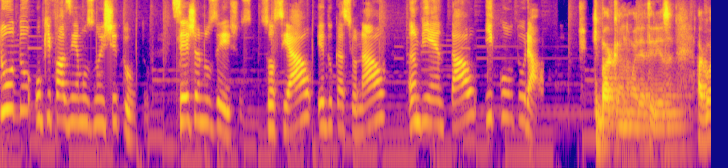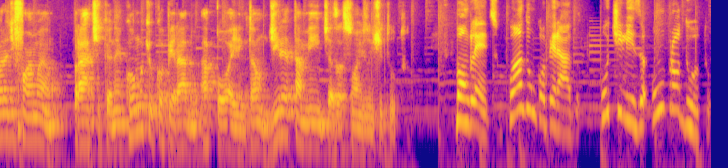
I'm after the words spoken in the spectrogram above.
tudo o que fazemos no Instituto, seja nos eixos social, educacional, ambiental e cultural. Que bacana, Maria Tereza. Agora, de forma prática, né, como que o cooperado apoia, então, diretamente as ações do Instituto? Bom, Gledson, quando um cooperado utiliza um produto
